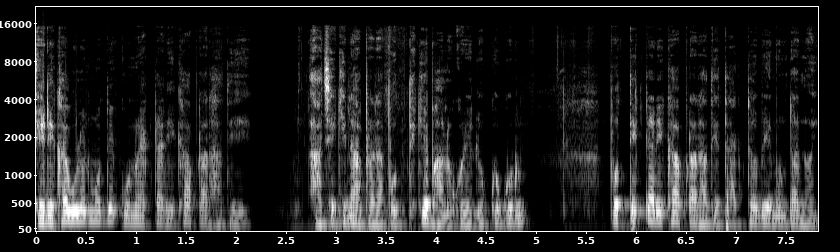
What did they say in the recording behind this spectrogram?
এই রেখাগুলোর মধ্যে কোনো একটা রেখা আপনার হাতে আছে কিনা আপনারা প্রত্যেকে ভালো করে লক্ষ্য করুন। প্রত্যেকটা রেখা আপনার হাতে থাকতে হবে, এমনটা নয়।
